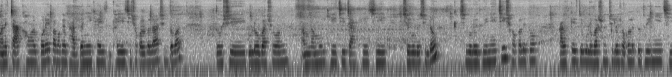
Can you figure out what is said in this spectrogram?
মানে চা খাওয়ার পরে বাবাকে ভাত বানিয়ে খাই, খাইয়েছি সকালবেলা সিদ্ধ ভাত। তো সেইগুলো বাসন, আমরা মুড়ি খেয়েছি, চা খেয়েছি, সেগুলো ছিল। সেগুলো ধুয়ে নিয়েছি। সকালে তো, কালকের যেগুলো বাসন ছিল, সকালে তো ধুয়ে নিয়েছি।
